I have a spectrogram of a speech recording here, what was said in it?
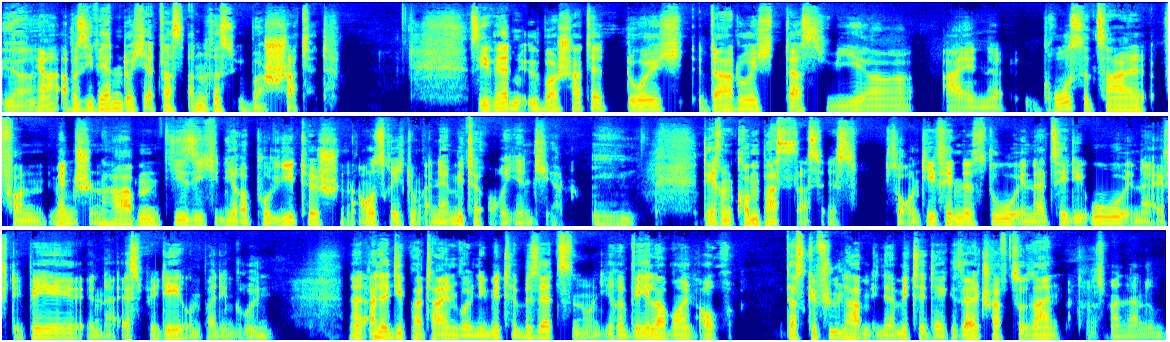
ja. ja, aber sie werden durch etwas anderes überschattet. Sie werden überschattet durch, dadurch, dass wir eine große Zahl von Menschen haben, die sich in ihrer politischen Ausrichtung an der Mitte orientieren, mhm. deren Kompass das ist. So, und die findest du in der CDU, in der FDP, in der SPD und bei den Grünen. Ne, alle die Parteien wollen die Mitte besetzen und ihre Wähler wollen auch das Gefühl haben, in der Mitte der Gesellschaft zu sein, was man dann so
